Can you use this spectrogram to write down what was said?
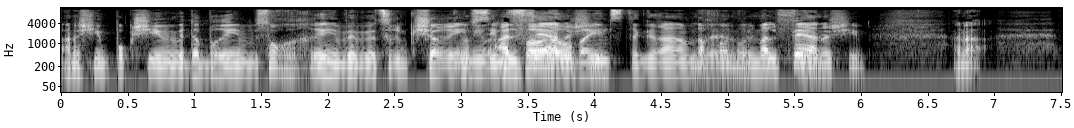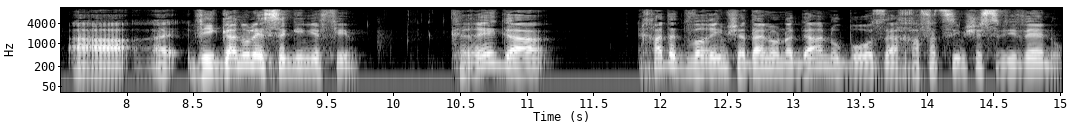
אנשים פוגשים ומדברים ומשוחחים ויוצרים קשרים עם אלפי אנשים. עושים פולו באינסטגרם. נכון, ו... עם אלפי כן. אנשים. והגענו להישגים יפים. כרגע, אחד הדברים שעדיין לא נגענו בו זה החפצים שסביבנו.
